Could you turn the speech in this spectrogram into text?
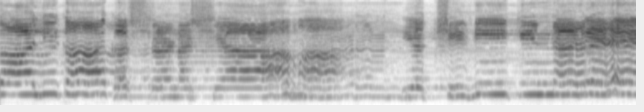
कालिका कर्षणश्यामा यक्षिणी किन्नरेश्वरी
